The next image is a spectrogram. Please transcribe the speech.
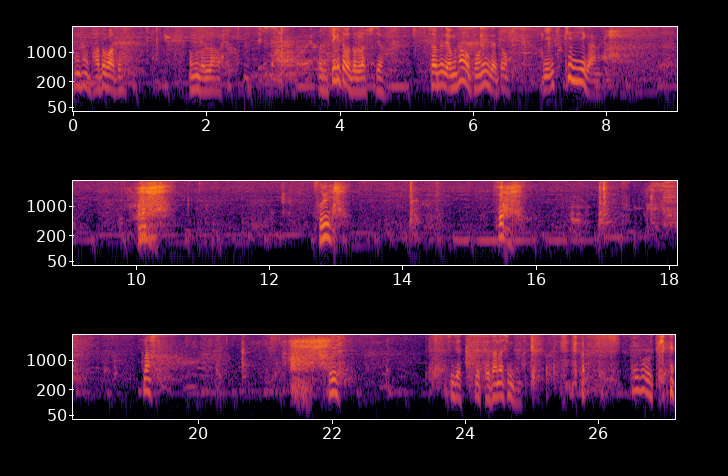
항상 봐도 봐도 너무 놀라워요. 어제 찍을 때마다 놀랍시죠? 저 맨날 영상을 보는데도 이게 익숙해지지가 않아요. 하나, 둘, 셋, 하나, 둘. 진짜 진짜 대단하신 분 같아. 진짜 이걸 어떻게?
